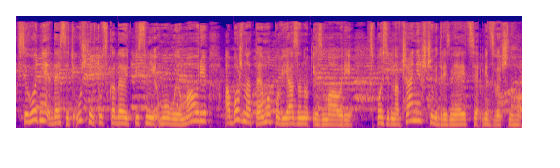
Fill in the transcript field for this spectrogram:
Сьогодні 10 учнів тут складають пісні мовою Маорі або ж на тему пов'язану із Маорі – спосіб навчання, що відрізняється від звичного.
